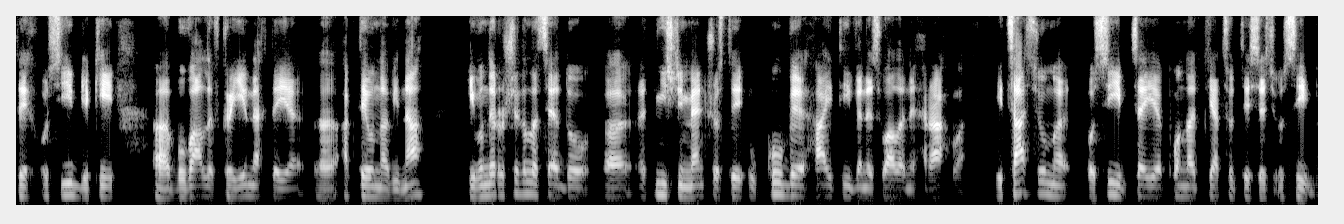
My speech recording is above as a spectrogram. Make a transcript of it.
тих осіб, які бували в країнах, де є активна війна. І вони розширили це до е, етнічної меншості у Кубі, Гайті, Венесуела, Нігерагуа. І ця сума осіб це є понад 500 тисяч осіб.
